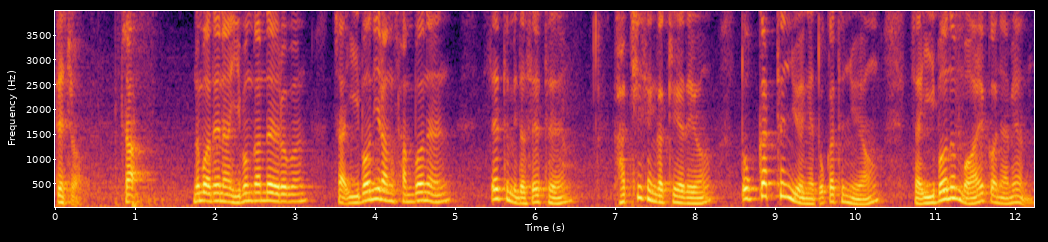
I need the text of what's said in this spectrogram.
됐죠? 자, 넘어가 되나? 2번 간다, 여러분. 자, 2번이랑 3번은 세트입니다, 세트. 같이 생각해야 돼요. 똑같은 유형이에요, 똑같은 유형. 자, 2번은 뭐 할 거냐면,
